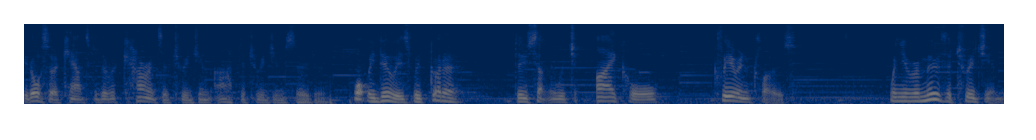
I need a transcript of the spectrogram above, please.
It also accounts for the recurrence of pterygium after pterygium surgery. What we do is we've got to do something which I call clear and close. When you remove the pterygium,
